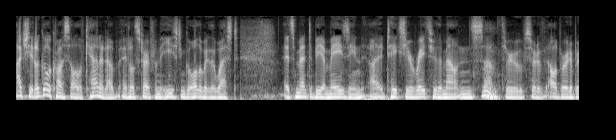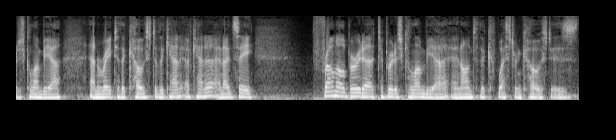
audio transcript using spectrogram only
Actually, it'll go across all of Canada. It'll start from the east and go all the way to the west. It's meant to be amazing. Uh, it takes you right through the mountains, um, through sort of Alberta, British Columbia, and right to the coast of the Can- of Canada. And I'd say from Alberta to British Columbia and onto the western coast is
